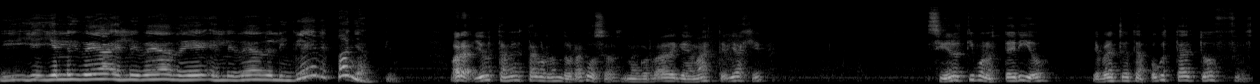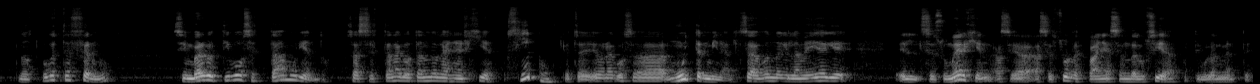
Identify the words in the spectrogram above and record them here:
Y, y, y es la idea, es la idea de, es la idea del inglés en España. Ahora, yo también me estaba acordando de otra cosa. Me acordaba de que además este viaje, si bien el tipo no está herido, y aparentemente tampoco está del todo, tampoco está enfermo, sin embargo el tipo se está muriendo. O sea, se están agotando las energías. Sí, pues. Es una cosa muy terminal. O sea, cuando en la medida que el- se sumergen hacia, hacia el sur de España, hacia Andalucía particularmente,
